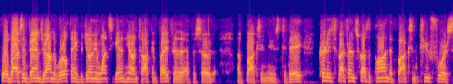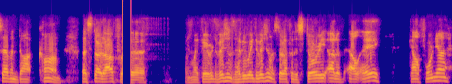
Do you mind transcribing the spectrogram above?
Hello, boxing fans around the world. Thank you for joining me once again here on Talking Fight for another episode of Boxing News Today. Courtesy of my friends across the pond at boxing247.com. Let's start off with uh, one of my favorite divisions, the heavyweight division. Let's start off with a story out of LA, California,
